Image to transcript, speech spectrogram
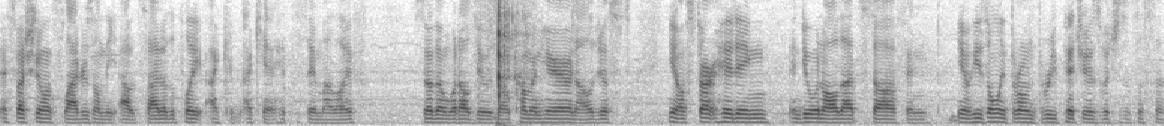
Especially on sliders on the outside of the plate, I, can, I can't hit to save my life. So then what I'll do is I'll come in here and I'll just you know, start hitting and doing all that stuff. And you know, he's only thrown three pitches, which is the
